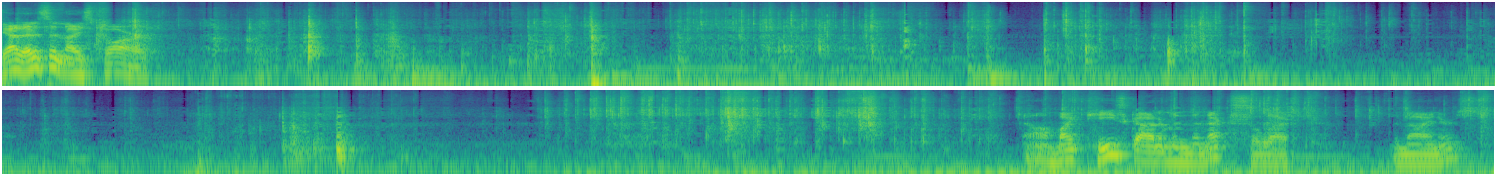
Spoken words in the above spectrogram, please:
Yeah, that is a nice bar. Oh, Mike T's got him in the next select, the Niners.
